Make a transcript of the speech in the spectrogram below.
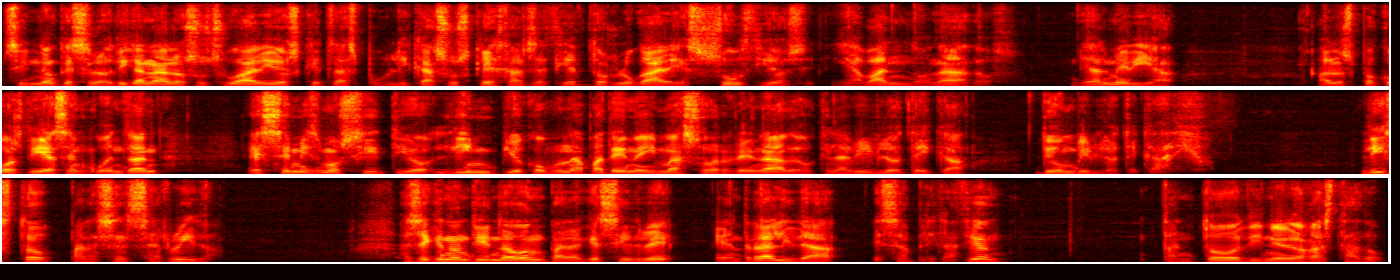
Sino que se lo digan a los usuarios que tras publicar sus quejas de ciertos lugares sucios y abandonados de Almería, a los pocos días encuentran ese mismo sitio limpio como una patena y más ordenado que la biblioteca de un bibliotecario listo para ser servido. Así que no entiendo aún para qué sirve en realidad esa aplicación. Tanto dinero gastado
